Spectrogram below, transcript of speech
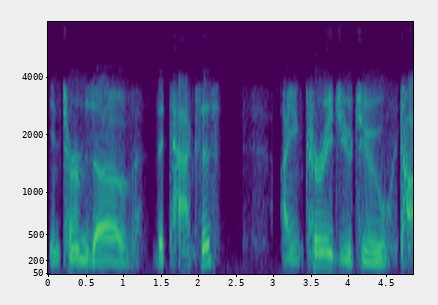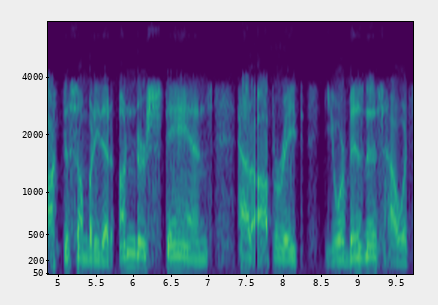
in terms of the taxes I encourage you to talk to somebody that understands how to operate your business, how it's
